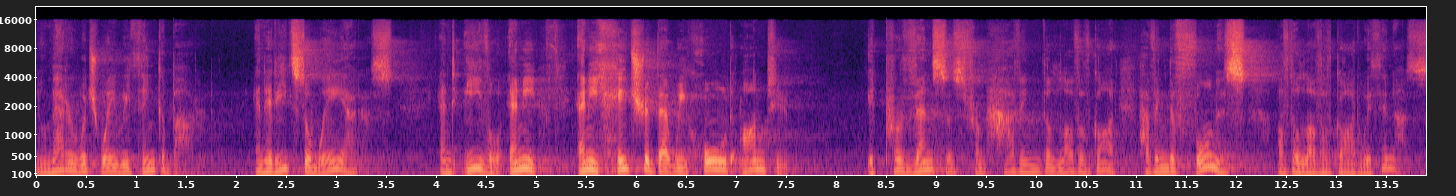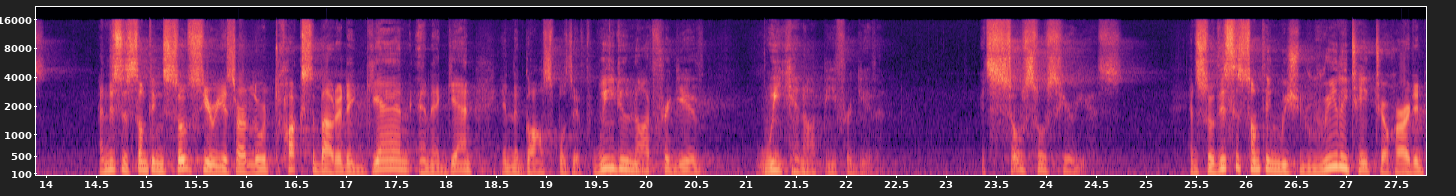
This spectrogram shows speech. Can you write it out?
no matter which way we think about it, and it eats away at us. And evil, any, any hatred that we hold on to, it prevents us from having the love of God, having the fullness of the love of God within us. And this is something so serious, our Lord talks about it again and again in the Gospels. If we do not forgive, we cannot be forgiven. It's so, so serious. And so, this is something we should really take to heart and,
